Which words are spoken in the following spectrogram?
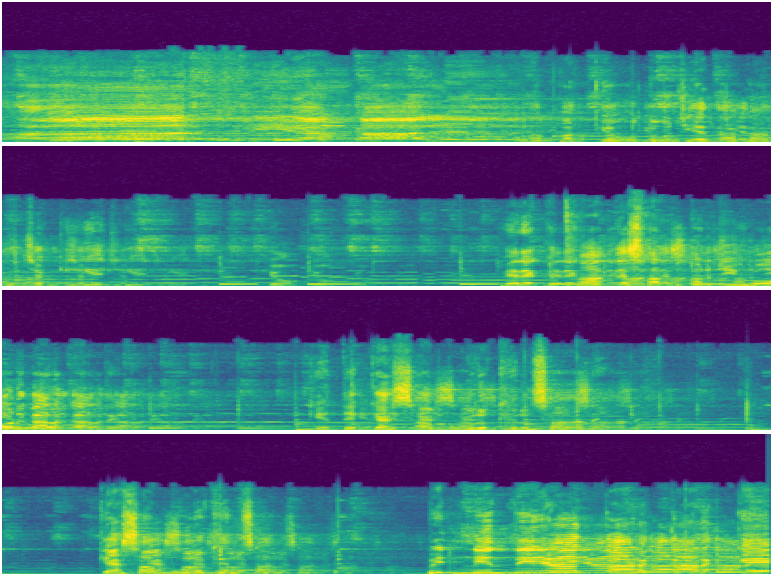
ਸਤਿ ਸ੍ਰੀ ਅਕਾਲ ਆਪਾਂ ਕਿਉਂ ਦੂਜੇ ਦਾ ਗੰਦ ਚੱਕੀਏ ਕਿਉਂ? ਫਿਰ ਇੱਕ ਥਾਂ ਤੇ ਸਤਿਗੁਰੂ ਜੀ ਹੋਰ ਗੱਲ ਕਰਦੇ ਕਹਿੰਦੇ ਕੈਸਾ ਮੂਰਖ ਇਨਸਾਨ ਹੈ? ਕੈਸਾ ਮੂਰਖ ਇਨਸਾਨ ਵੀ ਨਿੰਦਿਆ ਕਰ ਕਰਕੇ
